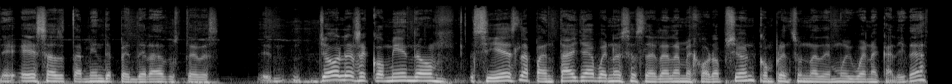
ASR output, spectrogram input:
Eso también dependerá de ustedes. Yo les recomiendo, si es la pantalla, bueno, esa será la mejor opción. Cómprense una de muy buena calidad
